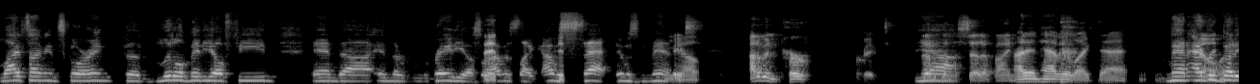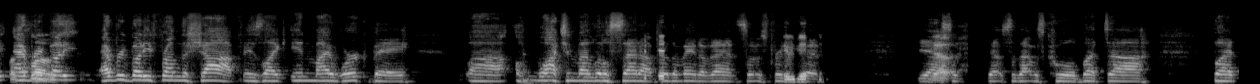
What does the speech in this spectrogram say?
live timing and scoring, the little video feed, and uh, in the radio. So I was like, I was set. It was mint. Yeah. That'd have been perfect. That'd have been Yeah, the setup I I didn't have it like that. man. Everybody, but everybody, close. everybody from the shop is like in my work bay, uh, watching my little setup for the main event. So it was pretty good. Yeah, Yeah. so that so that was cool. But uh, but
